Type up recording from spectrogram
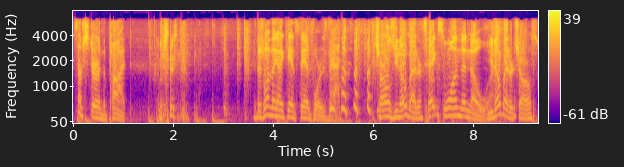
stop stirring the pot. if there's one thing I can't stand for is that. Charles, you know better. Takes one to know one. You know better, Charles.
